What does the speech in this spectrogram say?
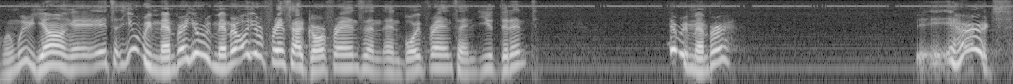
When we're young, it's, you remember, you remember, all your friends had girlfriends and, and boyfriends and you didn't. You remember. It, it hurts.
